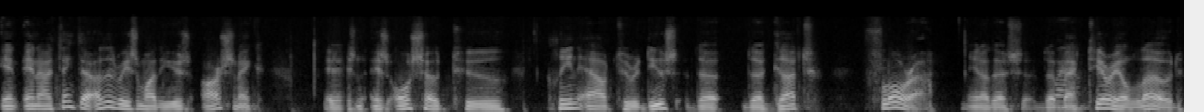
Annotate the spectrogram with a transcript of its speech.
and, and I think the other reason why they use arsenic is is also to clean out to reduce the the gut flora. You know, the the wow. bacterial load,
